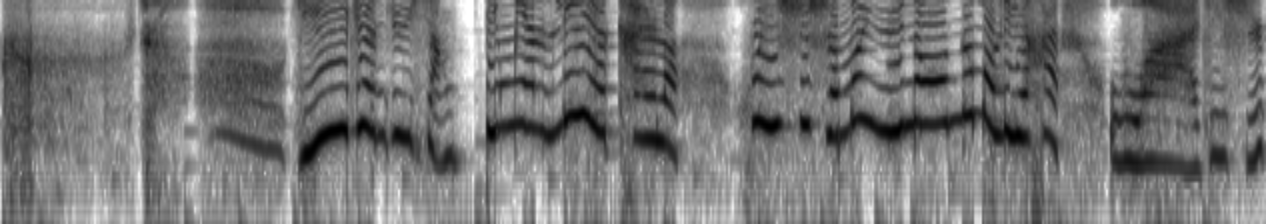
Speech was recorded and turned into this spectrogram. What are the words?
咔！”一阵巨响，冰面裂开了。会是什么鱼呢？那么厉害！哇！这时，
